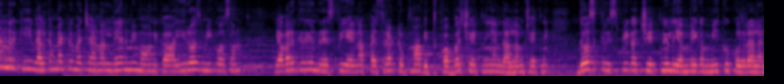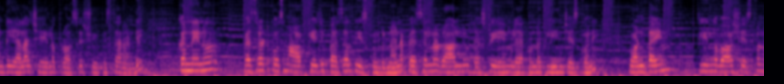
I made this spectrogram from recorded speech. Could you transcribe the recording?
అందరికీ welcome back to my channel. నేను మీ మౌనిక. ఈరోజు మీకోసం ఎవర్ గ్రీన్ రెసిపీ అయిన పెసరట్టు ఉప్మా విత్ కొబ్బరి చట్నీ అండ్ అల్లం చట్నీ దోశ క్రిస్పీగా చట్నీలు ఎమ్మీగా మీకు కుదరాలంటే ఎలా చేయాలో ప్రాసెస్ చూపిస్తారండి కానీ నేను పెసరట్టు కోసం హాఫ్ కేజీ పెసలు తీసుకుంటున్నాను. పెసల్లో రాళ్ళు డస్ట్ ఏం లేకుండా క్లీన్ చేసుకొని వన్ టైం క్లీన్గా వాష్ చేసుకొని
